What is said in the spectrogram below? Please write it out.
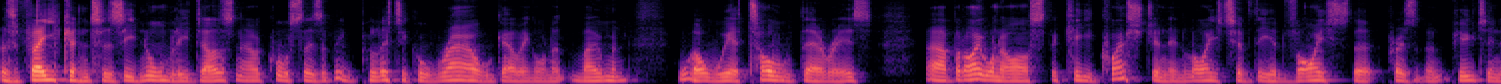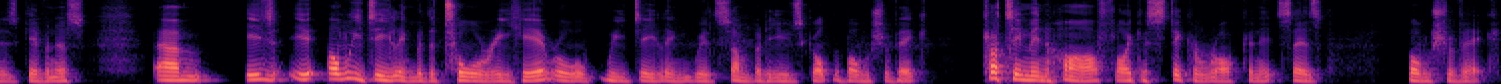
as vacant as he normally does. Now, of course, there's a big political row going on at the moment. Well, we're told there is. Uh, but I want to ask the key question in light of the advice that President Putin has given us. Um, is, are we dealing with a Tory here, or are we dealing with somebody who's got the Bolshevik? Cut him in half like a stick of rock, and it says Bolshevik.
